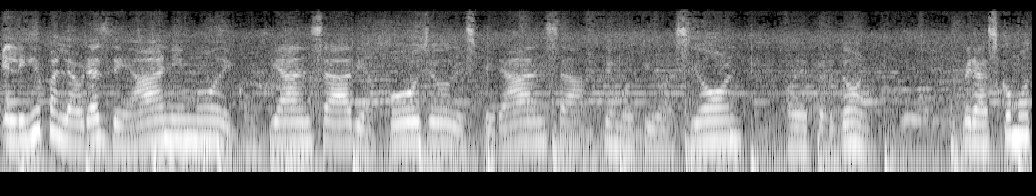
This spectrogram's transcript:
elige palabras de ánimo, de confianza, de apoyo, de esperanza, de motivación o de perdón. Verás cómo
